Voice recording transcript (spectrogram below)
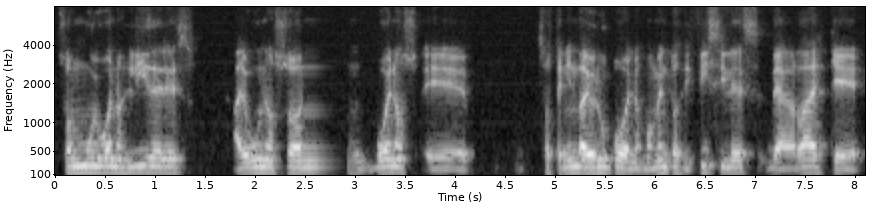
son muy buenos líderes, algunos son buenos eh, sosteniendo al grupo en los momentos difíciles. De la verdad es que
